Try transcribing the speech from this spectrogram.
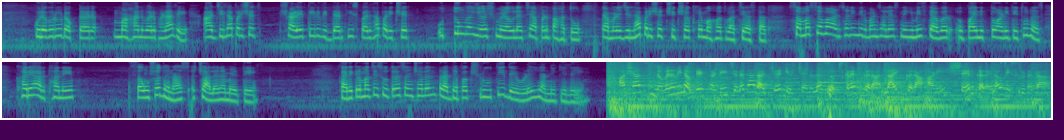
कुलगुरू डॉक्टर महानवर म्हणाले आज जिल्हा परिषद शाळेतील विद्यार्थी स्पर्धा परीक्षेत उत्तुंग यश मिळवल्याचे आपण पाहतो. त्यामुळे जिल्हा परिषद शिक्षक हे महत्त्वाचे असतात. समस्या व अडचणी निर्माण झाल्यास नेहमीच त्यावर उपाय निघतो आणि तिथूनच खऱ्या अर्थाने संशोधनास चालना मिळते. कार्यक्रमाचे सूत्रसंचालन प्राध्यापक श्रुती देवळे यांनी केले. अशाच नवनवीन अपडेटसाठी जनता राज्य न्यूज चॅनलला सबस्क्राईब करा लाईक करा आणि शेअर करायला विसरू नका.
